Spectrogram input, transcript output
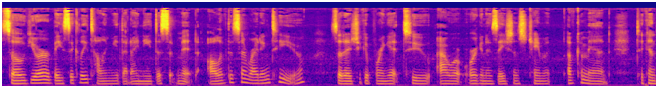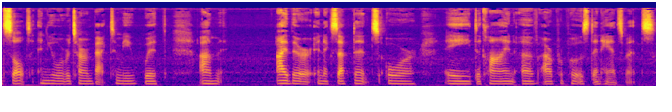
So, you're basically telling me that I need to submit all of this in writing to you so that you could bring it to our organization's chain of command to consult, and you will return back to me with um, either an acceptance or a decline of our proposed enhancements.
